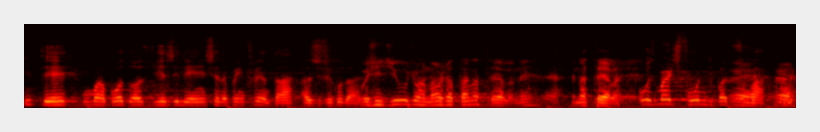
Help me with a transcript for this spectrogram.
e ter uma boa dose de resiliência né, para enfrentar as dificuldades. Hoje em dia o jornal já está na tela, né? É. é. na tela. Ou o smartphone debaixo do é, sovaco. É.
